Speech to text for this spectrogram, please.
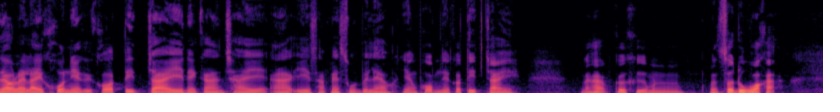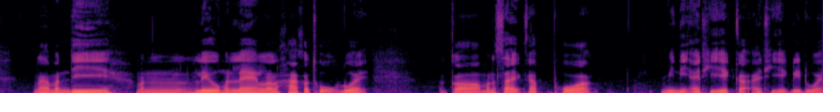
แล้วหลาย ๆ คนเนี่ยก็ติดใจในการใช้ RA 380ไปแล้ว อย่างผมเนี่ยก็ติดใจนะครับ ก็คือมันมันสะดวกอะนะมันดีมันเร็วมันแรงแล้วราคาก็ถูกด้วย แล้วก็มันใส่กับพวกมินิ ITX กับ ITX ได้ด้วย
